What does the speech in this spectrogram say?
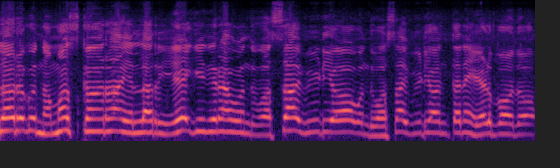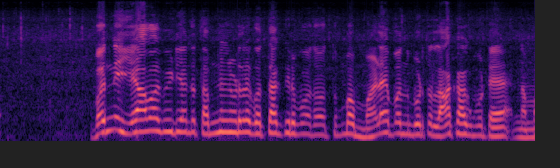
ಎಲ್ಲರಿಗೂ ನಮಸ್ಕಾರ. ಎಲ್ಲರೂ ಹೇಗಿದ್ದೀರಾ? ಒಂದು ಹೊಸ ವಿಡಿಯೋ ಒಂದು ಹೊಸ ವಿಡಿಯೋ ಅಂತಾನೆ ಹೇಳ್ಬೋದು. ಬನ್ನಿ, ಯಾವ ವಿಡಿಯೋ ಅಂತ ತಮ್ಮಲ್ಲಿ ನೋಡಿದ್ರೆ ಗೊತ್ತಾಗ್ತಿರ್ಬೋದು. ತುಂಬ ಮಳೆ ಬಂದ್ಬಿಡ್ತು ಲಾಕ್ ಆಗ್ಬಿಟ್ಟೆ. ನಮ್ಮ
